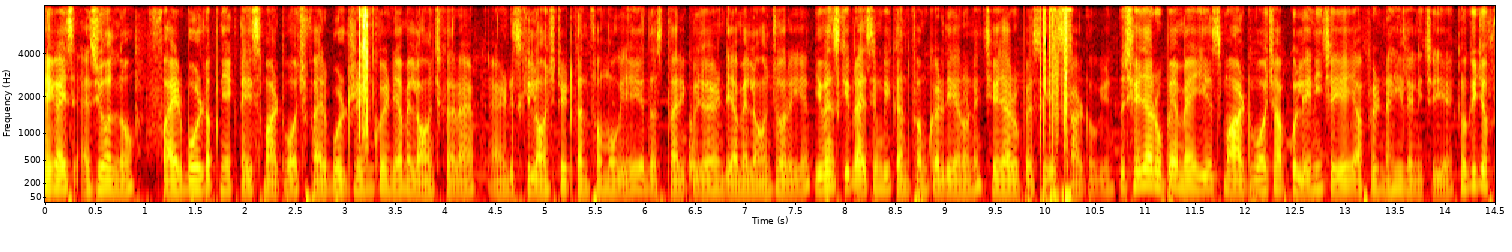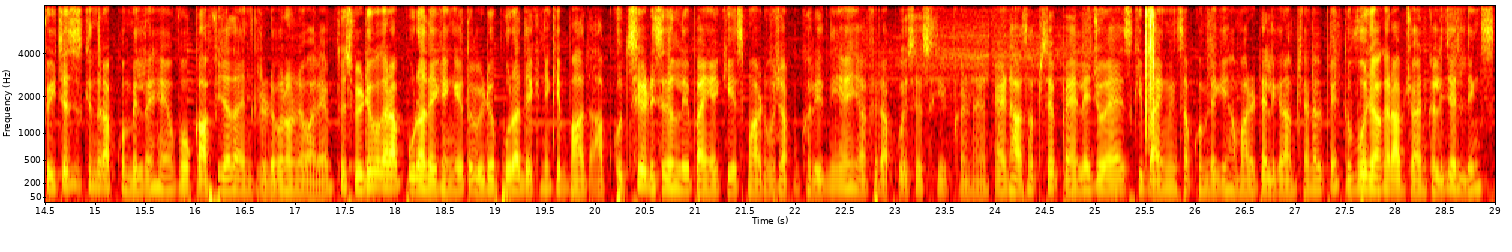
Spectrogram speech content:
है guys as you all know Fire Boltt अपनी एक नई smart watch Fire Boltt Dream को इंडिया में लॉन्च कर रहा है एंड इसकी लॉन्च डेट कंफर्म हो गई है। ये दस तारीख को जो है इंडिया में लॉन्च हो रही है। इवन इसकी प्राइसिंग भी कंफर्म कर दी है इन्होंने। छह हज़ार रुपए से ये स्टार्ट होगी तो छह हज़ार रुपए में ये स्मार्ट वॉच आपको लेनी चाहिए या फिर नहीं लेनी चाहिए? क्योंकि जो फीचर्स इसके अंदर आपको मिल रहे हैं, वो काफ़ी ज़्यादा इनक्रेडिबल होने वाले हैं। तो इस वीडियो को अगर आप पूरा देखेंगे तो वीडियो पूरा देखने के बाद आप खुद से डिसीज़न ले पाएँगे कि स्मार्ट वॉच आपको खरीदनी है या फिर आपको इसे स्कीप करना है। एंड हाँ सबसे पहले जो है इसकी बाइंग लिंक्स आपको मिलेगी हमारे टेलीग्राम चैनल पे। तो वो जाकर आप ज्वाइन कर लीजिए। लिंक्स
